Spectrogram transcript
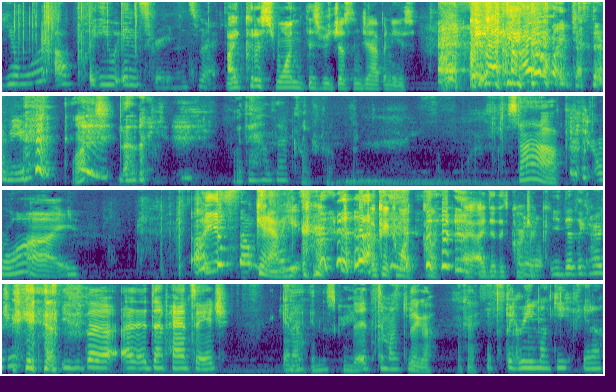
you want? I'll put you in screen and smack you. I could have sworn that this was just in Japanese. I don't like Justin Bieber. What? Nothing. Where the hell did that come from? Stop! Why? Oh, you're so Get outta here. Okay, come on, come on. I, I did this card trick. You did the card trick? Yeah. You did the uh, the Pansage. You know, in the screen. it's the monkey. There you go. Okay, It's the green monkey. You know.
